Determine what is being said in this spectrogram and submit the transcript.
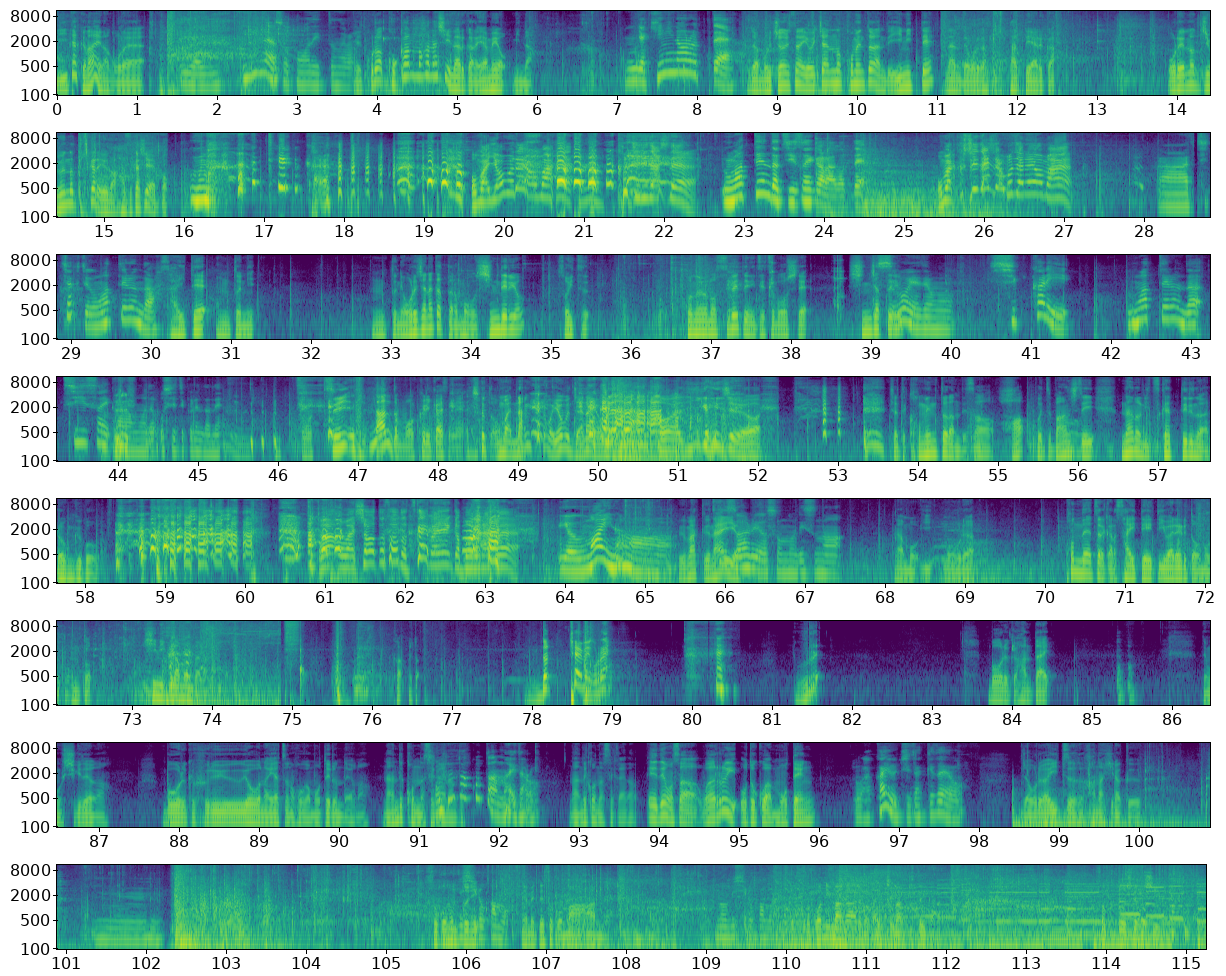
言いたくないなこれ。いやいいいなよそこまで言ったなら。これは股間の話になるからやめようみんな。や気になるって。じゃあもううちのリスナーよいちゃんのコメント欄で言いに行ってなんで俺が立ってやるか。俺の自分の口から言うのは恥ずかしいわやっぱ。埋まってるから。お前読むねお前。口に出して。埋まってんだ小さいからだって。お前口に出して読むんじゃねえよお前。あーちっちゃくて埋まってるんだ。最低本当に本当に俺じゃなかったらもう死んでるよ。そいつ。この世の全てに絶望して。死んじゃってるよ。すごいね。でもしっかり埋まってるんだ。小さいからまで教えてくれるんだね。もうつい何度も繰り返すね。ちょっとお前何回も読むんじゃないよ。お前。おいいい加減にしろよおい。ちょっと待ってコメント欄でさ「は？こいつバンしてなのに使ってるのはロングボウ」あお前ショートソード使えばええんかボケナ いやうまいな。スうまくぁないよ。あるよそのリスナあもういいもう俺はこんなやつらから最低って言われると思うとほんと。皮肉なもんだな。かえっとだってめえこれ。うれ。暴力反対。でも不思議だよな暴力振るうようなやつの方がモテるんだよな。なんでこんな世ーそんな界なんだことはないだろ。なんでこんな世界なの？えでもさ悪い男はモテん？若いうちだけだよ。じゃあ俺はいつ花開く？うーん。そこ本当にやめてそこまああんねん伸びしろかもしれない。そこに間があるのが一番きついから。即答してほしい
